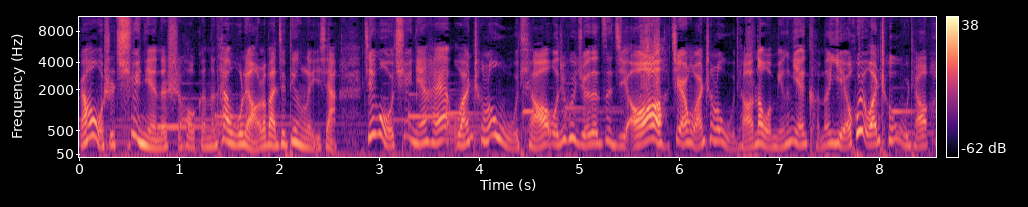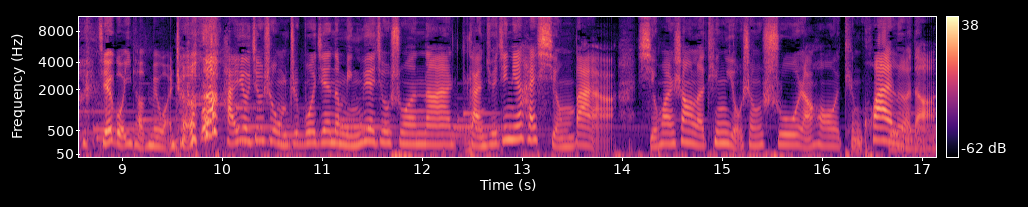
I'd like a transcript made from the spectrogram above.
然后我是去年的时候，可能太无聊了吧，就定了一下。结果我去年还完成了五条，我就会觉得自己哦，既然完成了五条，那我明年可能也会完成五条。结果一条都没完成。还有就是我们直播间的明月就说呢，感觉今年还行吧，喜欢上了听有声书，然后挺快乐的。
